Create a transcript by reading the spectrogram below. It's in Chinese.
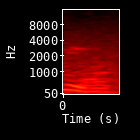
没有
